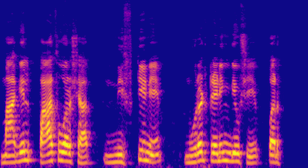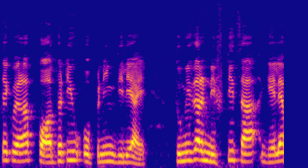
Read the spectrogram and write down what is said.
मागील पाच वर्षात निफ्टीने मुहूर्त ट्रेडिंग दिवशी प्रत्येक वेळा पॉझिटिव्ह ओपनिंग दिली आहे. तुम्ही जर निफ्टीचा गेल्या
